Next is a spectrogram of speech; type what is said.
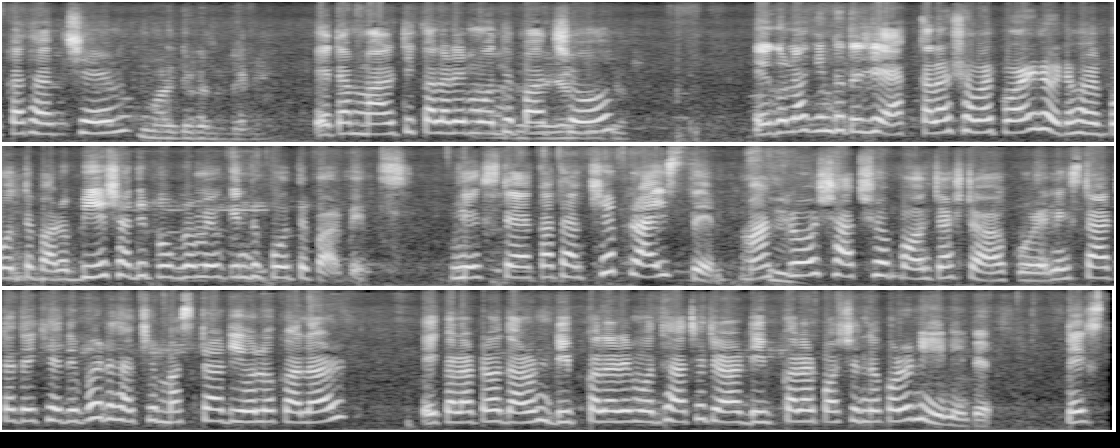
একা থাকছে এটা মাল্টি কালারের মধ্যে পাচ্ছ। এগুলা কিন্তু তো যে এক কালার সবাই পরে না ওইটা ভাবে পড়তে পারো। বিয়ে শাদী প্রোগ্রামেও কিন্তু পড়তে পারবে। নেক্সট একা থাকছে প্রাইস সেম মাত্র সাতশো পঞ্চাশ টাকা করে। নেক্সট আরটা দেখিয়ে দেবো এটা থাকছে মাস্টার্ড ইয়েলো কালার এই কালারটাও দারুণ ডিপ কালারের মধ্যে আছে যারা ডিপ কালার পছন্দ করে নিয়ে নেবে। নেক্সট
